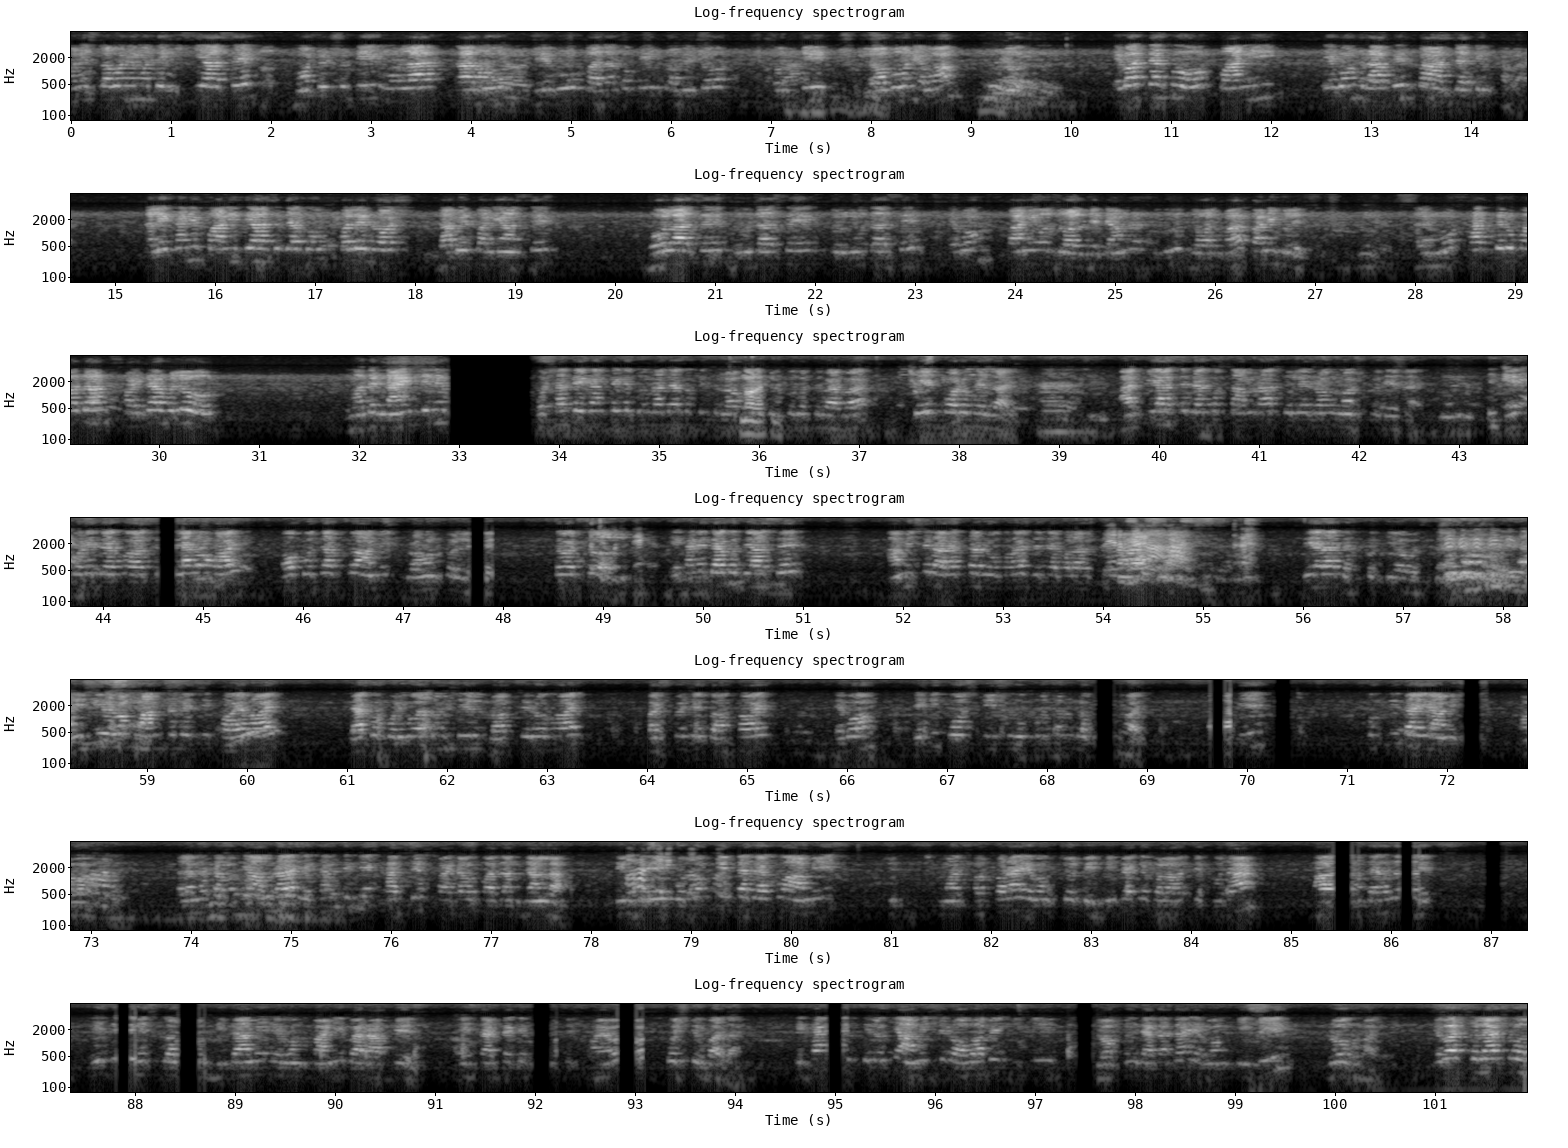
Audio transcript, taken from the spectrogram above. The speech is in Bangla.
খনিজ লবণের মধ্যে কি কি আছে? মটরশুঁটি, মূলা গাজর লেবু, বাঁধাকপি, টমেটো, সবজি, লবণ এবং দুধ। এবার দেখো পানি এবং রাফের পাঁচ জাতীয় খাবার। তাহলে এখানে পানি দেওয়া আছে, দেখো ফলের রস ডাবের পানি আছে, ঘোল আছে, দুধ আছে, তরমুজ আছে এবং পানীয় জল, যেটা আমরা শুধু জল বা পানি বলেছি। তাহলে মোট খাদ্যের উপাদান ছয়টা হলো তোমাদের নাইনটিনে ওর সাথে এখান থেকে তোমরা দেখো কিছু লক্ষণ করতে পারবা পেট বড় হয়ে যায়। আর কি আছে দেখো চামড়া চুলের রং নষ্ট হয়ে যায়। এরপরে দেখো আছে কেন হয়? অপর্যাপ্ত আমিষ গ্রহণ করলে। বুঝতে পারছ? এখানে দেখো যে আছে আমিষের আর একটা রোগ হয় যেটা বলা হচ্ছে পেয়ারা দেখো কি অবস্থা বেশি এবং মাংস বেশি ক্ষয় হয় দেখো পরিবর্তনশীল রক্সি রোগ হয় ফাসফেটে ত্বক হয় এবং এটি কোষ টিস্যু প্রচণ্ড ক্ষতি হয় বাকি শক্তিদায়ী আমিষ খাওয়া হয়। তাহলে মোটামুটি আমরা এখান থেকে খাদ্যের ছয়টা উপাদান জানলাম। প্রথম তিনটা দেখো তোমার শর্করা এবং চর্বি তিনটাকে বলা হচ্ছে প্রধান। আর দেখা যাচ্ছে এই যে ভিটামিন এবং পানি বা রাফেজ এই চারটাকে সহায়ক পুষ্টি উপাদান। এখানে ছিল কি আমিষের অভাবে কি কি লক্ষণ দেখা যায় এবং কি কি রোগ হয়। এবার চলে আসো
